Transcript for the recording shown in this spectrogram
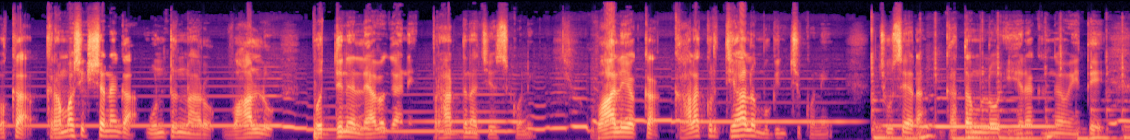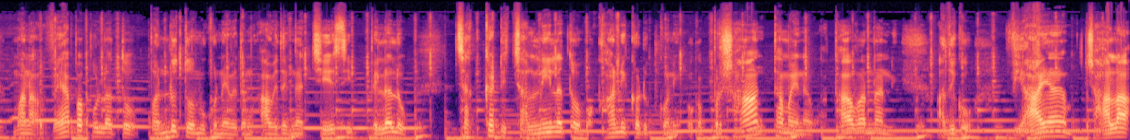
ఒక క్రమశిక్షణగా ఉంటున్నారో వాళ్ళు పొద్దున లేవగానే ప్రార్థన చేసుకొని వాళ్ళ యొక్క కాలకృత్యాలు ముగించుకొని చూసారా? గతంలో ఏ రకంగా అయితే మన వేప పుల్లతో పండ్లు తోముకునే విధంగా ఆ విధంగా చేసి పిల్లలు చక్కటి చల్లనీళ్ళతో ముఖాన్ని కడుక్కొని ఒక ప్రశాంతమైన వాతావరణాన్ని అదిగో వ్యాయామం చాలా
